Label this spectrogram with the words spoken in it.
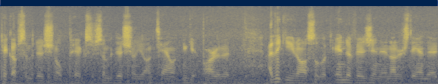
pick up some additional picks or some additional young talent and get part of it. I think you can also look in division and understand that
